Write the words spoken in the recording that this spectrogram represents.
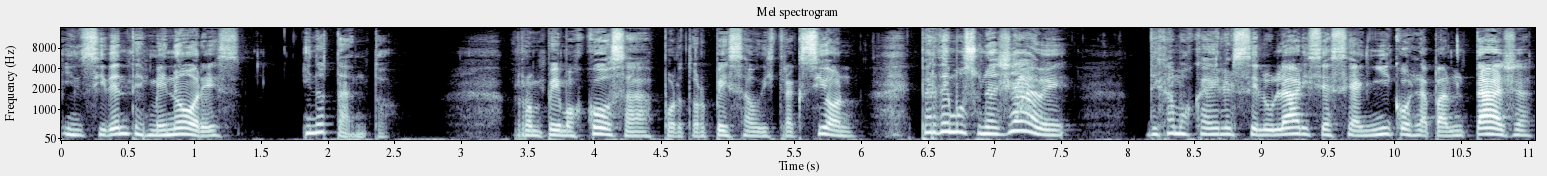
incidentes menores y no tanto. Rompemos cosas por torpeza o distracción, perdemos una llave, dejamos caer el celular y se hace añicos la pantalla,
